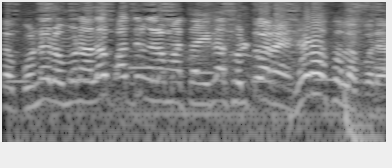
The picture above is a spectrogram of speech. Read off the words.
இந்த பொண்ணை ரொம்ப நாளா பாத்துருக்கிறேன் மச்சான். இல்ல சொல்லிட்டு வரேன்? என்னடா சொல்ல போற?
